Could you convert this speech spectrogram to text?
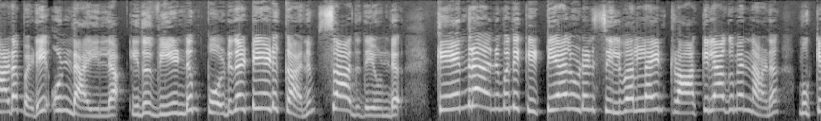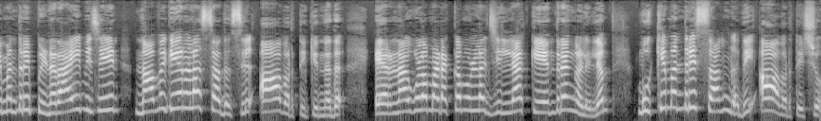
നടപടി ഉണ്ടായില്ല. ഇത് വീണ്ടും പൊടിതട്ടിയെടുക്കാനും സാധ്യതയുണ്ട്. കേന്ദ്ര അനുമതി കിട്ടിയാൽ ഉടൻ സിൽവർ ലൈൻ ട്രാക്കിലാകുമെന്നാണ് മുഖ്യമന്ത്രി പിണറായി വിജയൻ നവകേരള സദസ്സിൽ ആവർത്തിക്കുന്നത്. എറണാകുളം അടക്കമുള്ള ജില്ലാ കേന്ദ്രങ്ങളിലും മുഖ്യമന്ത്രി സംഗതി ആവർത്തിച്ചു.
